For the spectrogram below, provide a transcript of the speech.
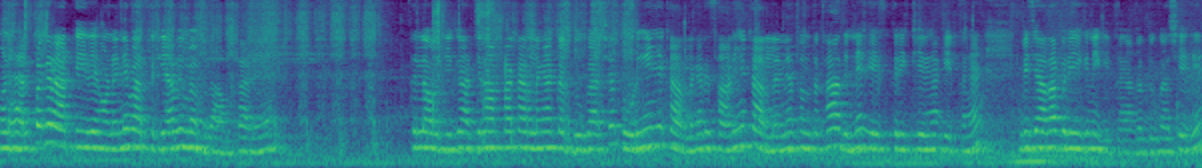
ਹੁਣ ਹੈਲਪ ਕਰਾਤੀ ਤੇ ਹੁਣ ਇਹਨੇ ਬਸ ਕਿਹਾ ਵੀ ਮੈਂ ਬਦਾਮ ਖਾਣੇ ਆ। ਤੇ ਲਓ ਜੀ, ਗਾਜਰਾਂ ਆਪਾਂ ਕਰ ਲਈਆਂ ਕੱਦੂਕਸ਼ ਥੋੜੀਆਂ ਜਿਹੀਆਂ ਕਰ ਲਈਆਂ ਤੇ ਸਾਰੀਆਂ ਕਰ ਲੈਣੇ ਆ। ਤੁਹਾਨੂੰ ਦਿਖਾ ਦਿੰਨੇ ਇਸ ਤਰੀਕੇ ਦੀਆਂ ਕੀਤੀਆਂ, ਵੀ ਜ਼ਿਆਦਾ ਬਰੀਕ ਨਹੀਂ ਕੀਤੀਆਂ ਕੱਦੂਕਸ਼ ਇਹ।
